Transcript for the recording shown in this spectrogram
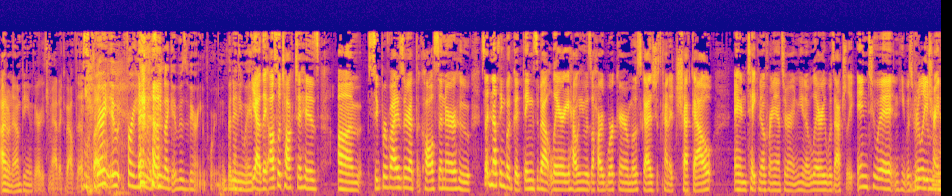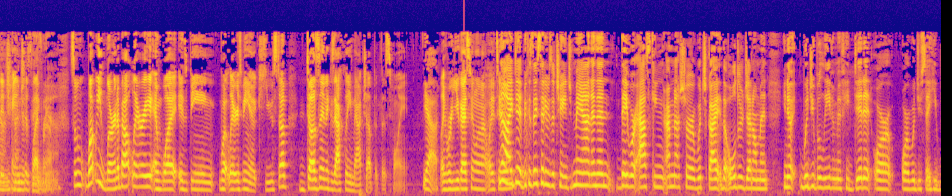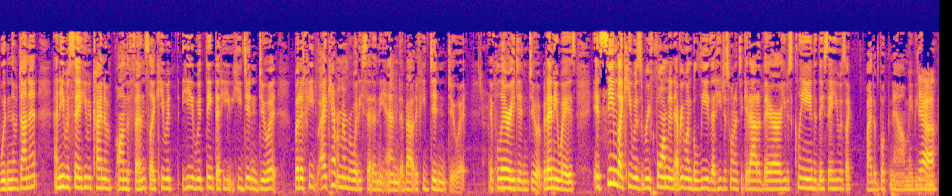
I don't know, I'm being very dramatic about this. But Very it, for him, it seemed like it was very important. But anyway, yeah, they also talked to his um, supervisor at the call center who said nothing but good things about Larry, how he was a hard worker. Most guys just kind of check out and take no for an answer. And, you know, Larry was actually into it and he was really trying to change his thing, life around. yeah. So what we learn about Larry and what is being, what Larry's being accused of doesn't exactly match up at this point. yeah. Like, were you guys feeling that way too? No, I did because they said he was a changed man, and then they were asking. I'm not sure which guy, the older gentleman. You know, would you believe him if he did it, or or would you say he wouldn't have done it? And he would say he would kind of on the fence, like he would he would think that he he didn't do it, but if he, I can't remember what he said in the end about if he didn't do it. If Larry didn't do it. But anyways, it seemed like he was reformed and everyone believed that he just wanted to get out of there. He was clean. Did they say he was like by the book now? Maybe Yeah.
